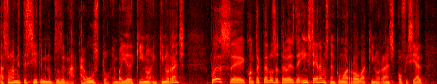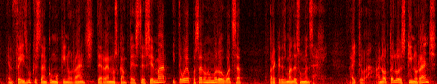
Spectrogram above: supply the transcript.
a solamente 7 minutos del mar, a gusto, en Bahía de Quino, en Quino Ranch. Puedes eh, contactarlos a través de Instagram, están como arroba Quino Ranch oficial. En Facebook están como Quino Ranch, Terrenos Campestres y el Mar. Y te voy a pasar un número de WhatsApp para que les mandes un mensaje. Ahí te va. Anótalo, es Quino Ranch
